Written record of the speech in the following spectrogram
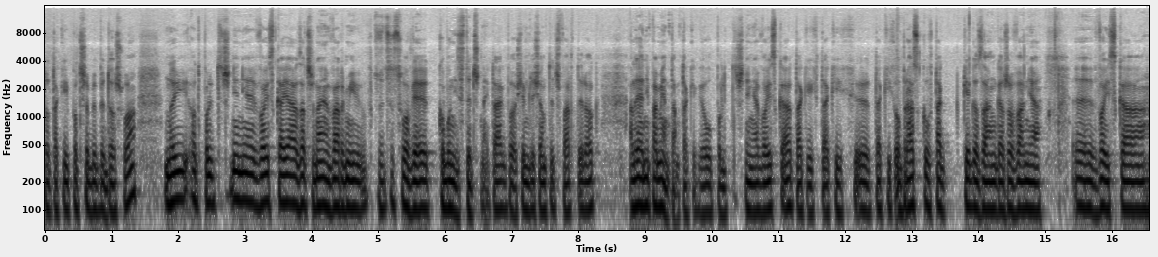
do takiej potrzeby by doszło. No i odpolitycznienie wojska, ja zaczynałem w armii w cudzysłowie komunistycznej, tak, bo 84 rok, ale ja nie pamiętam takiego upolitycznienia wojska, takich, takich, y, takich obrazków, takiego zaangażowania y, wojska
